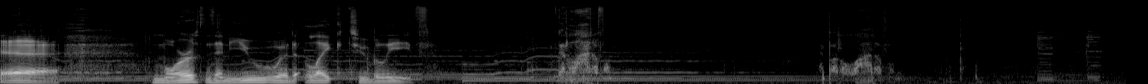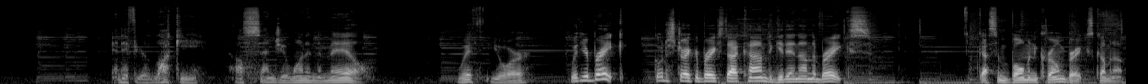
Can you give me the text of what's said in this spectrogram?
More than you would like to believe. I've got a lot of them. And if you're lucky, I'll send you one in the mail with your with your break. Go to strykerbreaks.com to get in on the breaks. Got some Bowman Chrome breaks coming up.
